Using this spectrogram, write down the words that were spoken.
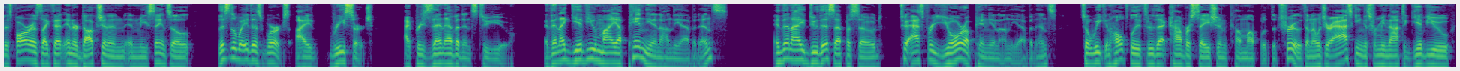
But as far as like that introduction and, and me saying, so this is the way this works. I research, I present evidence to you, and then I give you my opinion on the evidence. And then I do this episode to ask for your opinion on the evidence so we can hopefully through that conversation come up with the truth. And what you're asking is for me not to give you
